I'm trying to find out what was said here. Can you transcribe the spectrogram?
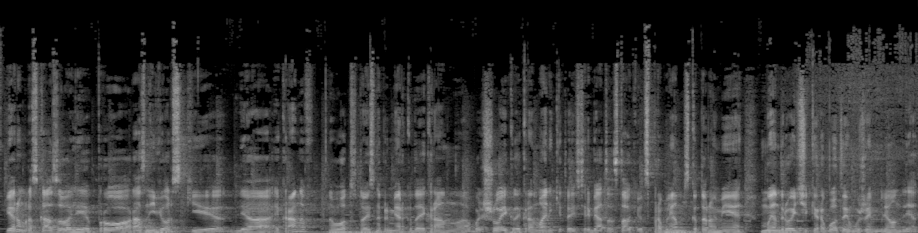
В первом рассказывали про разные верстки для экранов. Вот, то есть, например, когда экран большой, когда экран маленький, то есть ребята сталкиваются с проблемами, с которыми мы, андроидчики, работаем уже миллион лет.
